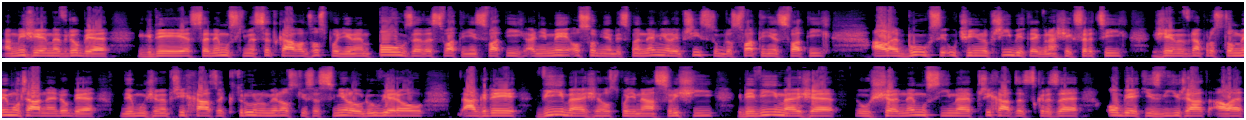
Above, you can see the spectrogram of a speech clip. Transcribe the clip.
A my žijeme v době, kdy se nemusíme setkávat s hospodinem pouze ve svatyni svatých. Ani my osobně bychom neměli přístup do svatyně svatých, ale Bůh si učinil příbytek v našich srdcích. Žijeme v naprosto mimořádné době, kdy můžeme přicházet k trůnu milosti se smělou důvěrou a kdy víme, že hospodin nás slyší, kdy víme, že už nemusíme přicházet skrze oběti zvířat, ale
